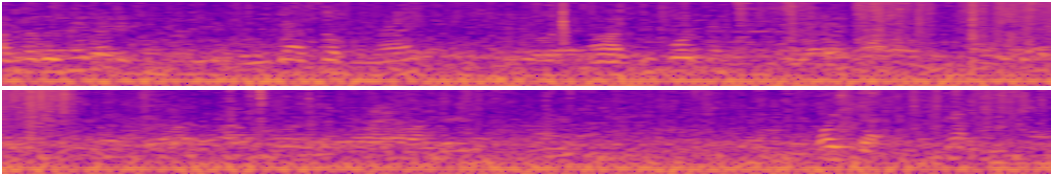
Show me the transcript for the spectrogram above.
Another nigga? You got something, right? All right, keep working. What you got?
